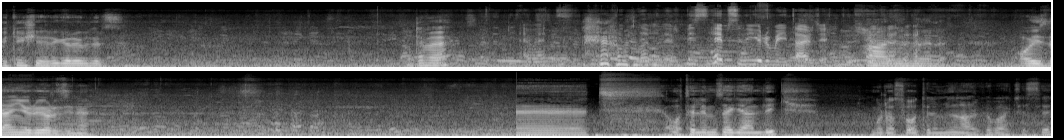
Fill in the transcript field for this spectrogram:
bütün şehri görebiliriz. Değil mi? Evet. Olabilir. Biz hepsini yürümeyi tercih ettik. Aynen öyle. O yüzden yürüyoruz yine. Evet. Otelimize geldik. Burası otelimizin arka bahçesi.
